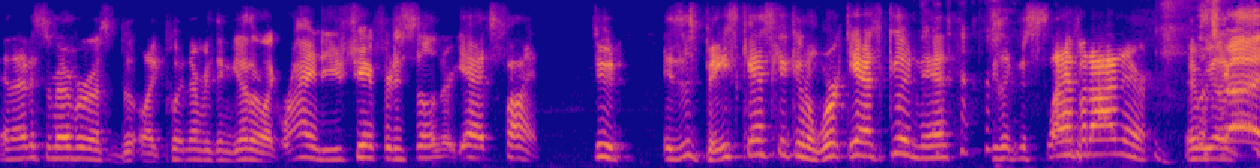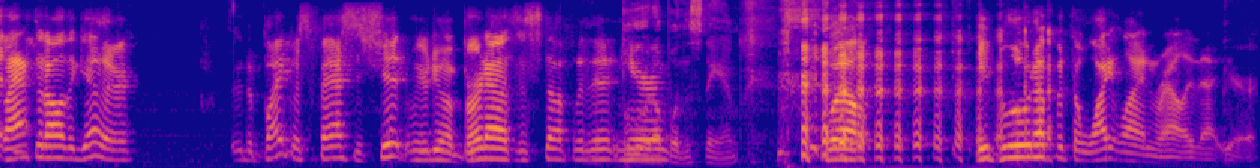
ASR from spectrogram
and I just remember us like putting everything together. Like Ryan, did you chamfer the cylinder? Yeah, it's fine, dude. Is this base gasket gonna work? Yeah, it's good, man. He's like, just slap it on there, and we Let's like ride. slapped it all together. The bike was fast as shit. and We were doing burnouts and stuff with it, and Blew here. it up on the stand. Well, he blew it up at the White Line rally that year.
